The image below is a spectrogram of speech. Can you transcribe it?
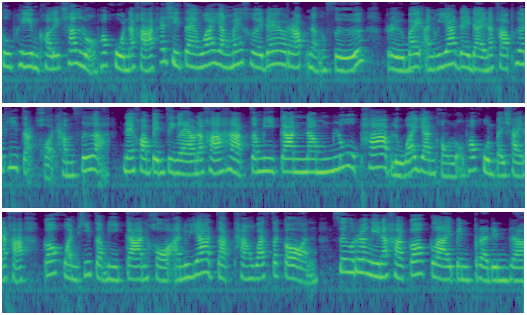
Supreme Collection หลวงพ่อคูณนะคะได้ชี้แจงว่ายังไม่เคยได้รับหนังสือ หรือใบอนุญาตใด ๆนะคะ เพื่อที่จะขอทำเสื้อ ในความเป็นจริงแล้วนะคะ หากจะมีการนำรูปภาพหรือว่ายันของหลวงพ่อคูณไปใช้นะคะ ก็ควรที่จะมีการขออนุญาตจากทางวัดซะก่อน ซึ่งเรื่องนี้นะคะก็กลายเป็นประเด็นดรา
